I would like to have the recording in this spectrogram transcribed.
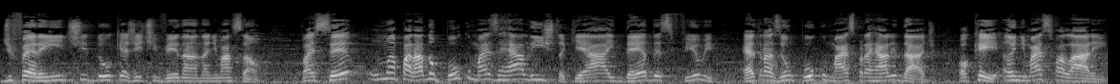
diferente do que a gente vê na, na animação. Vai ser uma parada um pouco mais realista, que é a ideia desse filme, é trazer um pouco mais para a realidade. Ok, animais falarem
